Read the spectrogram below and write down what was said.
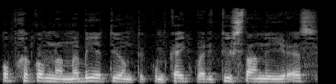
opgekom na Namibië toe om te kom kyk wat die toestande hier is.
